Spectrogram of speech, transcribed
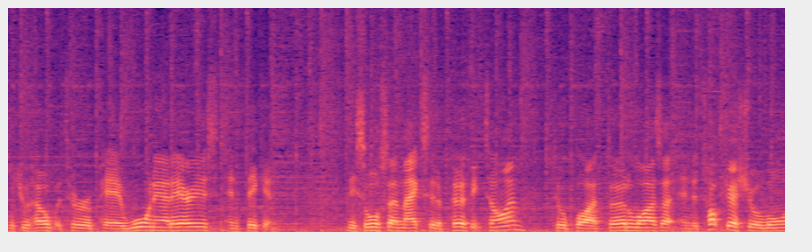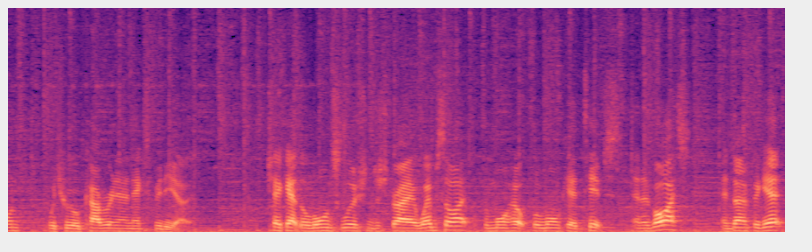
which will help it to repair worn out areas and thicken. This also makes it a perfect time to apply fertiliser and to top dress your lawn, which we will cover in our next video. Check out the Lawn Solutions Australia website for more helpful lawn care tips and advice, and don't forget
